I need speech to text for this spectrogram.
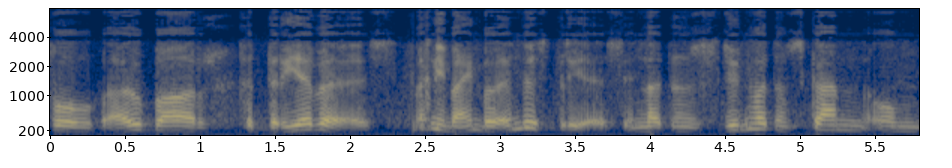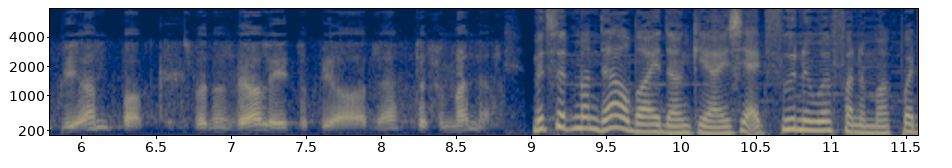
volhoubaar gedrewe is in die wynbouindustrie is en laat ons doen wat ons kan om die impak wat ons wel het op die aarde te verminder. Met Fit Mandel baie dankie. Hy is die uitvoerende hoof van Namakwa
